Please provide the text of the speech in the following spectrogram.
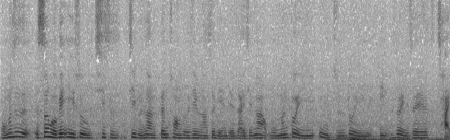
我们是生活跟艺术，其实基本上跟创作基本上是连接在一起。那我们对于物质，对于对于这些财，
